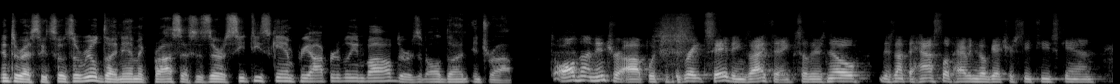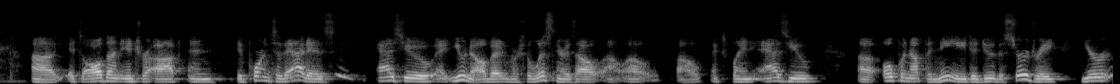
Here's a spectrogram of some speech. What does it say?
Interesting. So it's a real dynamic process. Is there a CT scan preoperatively involved, or is it all done intra-op? It's all done intra-op, which is a great savings, I think. So there's no, there's not the hassle of having to go get your CT scan. Uh, it's all done intra-op, and the importance of that is as you you know, but for the listeners, I'll I'll, I'll explain. As you uh, open up a knee to do the surgery, you're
